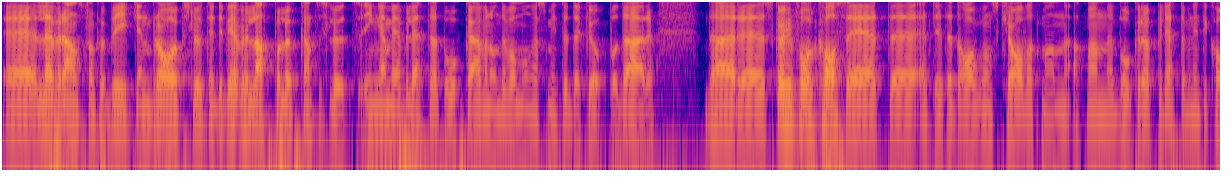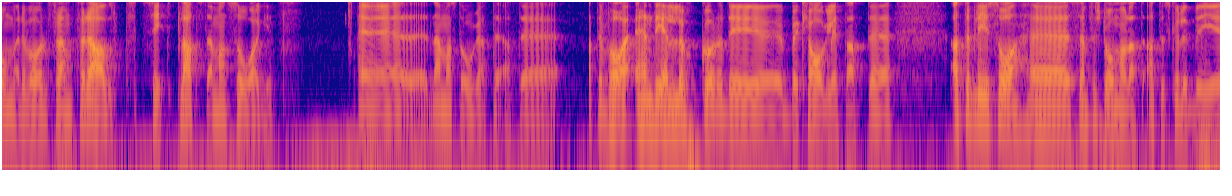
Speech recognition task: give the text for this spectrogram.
eh, leverans från publiken, bra uppslutning. Det blev ju lapp på luckan till slut. Inga mer biljetter att boka även om det var många som inte dök upp och där där eh, ska ju folk ha sig ett, eh, ett litet avgångskrav att man, att man bokar upp biljetter men inte kommer. Det var väl framförallt sittplats där man såg eh, när man stod att det, att, det, att det var en del luckor och det är ju beklagligt att, eh, att det blir så. Eh, sen förstår man väl att, att det skulle bli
